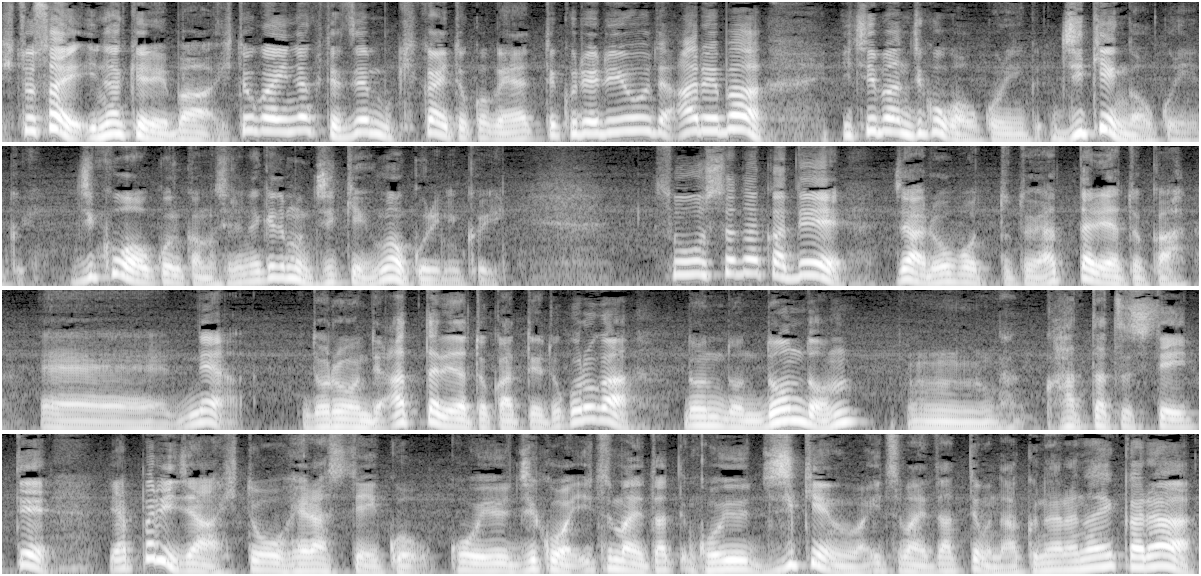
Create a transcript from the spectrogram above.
人さえいなければ人がいなくて全部機械とかがやってくれるようであれば一番事故が起こりにくい。事件が起こりにくい。事故は起こるかもしれないけども事件は起こりにくい。そうした中でじゃあロボットとやったりだとか、えー、ねドローンであったりだとかっていうところがどんどんどんどん、うん、発達していってやっぱりじゃあ人を減らしていこう。こういう事故はいつまでたってこういう事件はいつまでたってもなくならないから、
